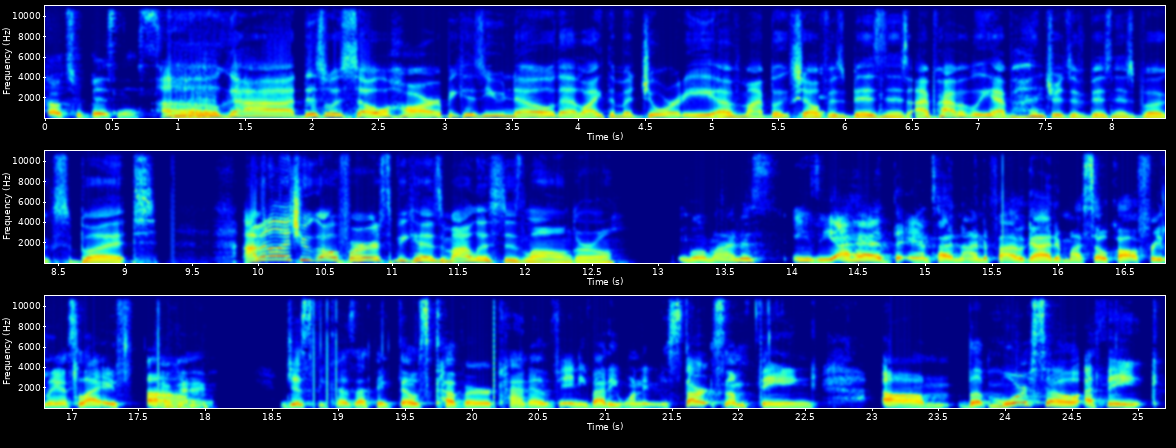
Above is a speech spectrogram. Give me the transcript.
go to business. Oh God, this was so hard because you know that like the majority of my bookshelf is business. I probably have hundreds of business books, but I'm gonna let you go first because my list is long, girl. Well, mine is easy. I had the anti nine to five guide in my so called freelance life. Um, okay. Just because I think those cover kind of anybody wanting to start something. Um, but more so, I think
